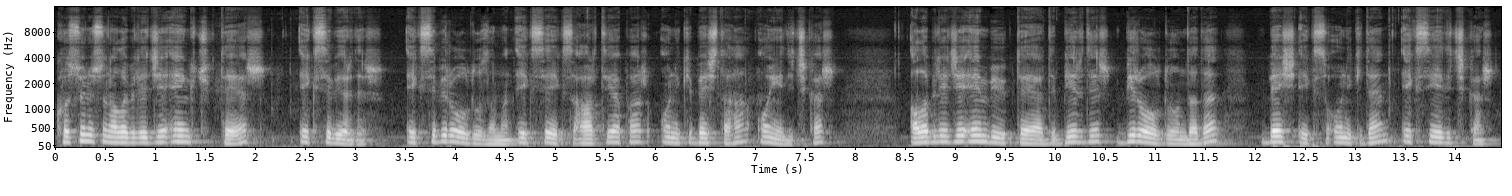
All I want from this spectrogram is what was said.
Kosinüsün alabileceği en küçük değer eksi 1'dir. Eksi 1 olduğu zaman eksi eksi artı yapar. 12, 5 daha 17 çıkar. Alabileceği en büyük değer de 1'dir. 1 olduğunda da 5 eksi 12'den eksi 7 çıkar.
